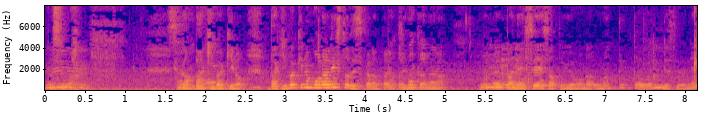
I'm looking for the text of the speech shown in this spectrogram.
私は、うん。がね。バキバキのバキバキのモラリストですからパイパイデカミがバキバキの。だからやっぱね性差というものは埋まっていった方がいいんですよね。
